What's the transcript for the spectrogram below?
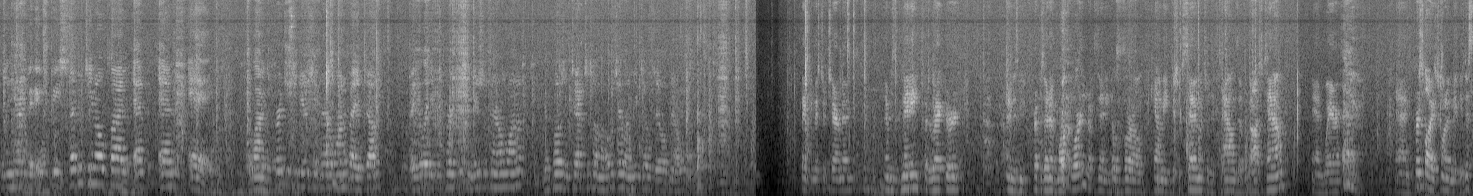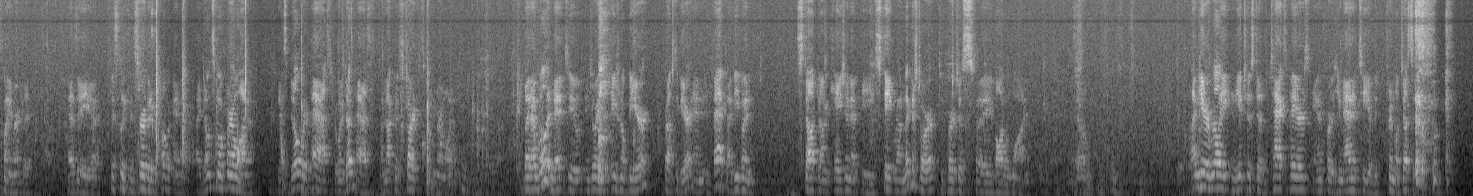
for the hearing for HB 1705FNA, allowing the purchase and use of marijuana by adults, regulating the purchase and use of marijuana, imposing taxes on the wholesale and retail sale of marijuana. Thank you, Mr. Chairman. Members of the committee, for the record, my name is Representative Mark Warden, representing Hillsborough County District 7, which are the towns of Goffstown and Weare. And first of all, I just want to make a disclaimer that as a uh, fiscally conservative Republican, I don't smoke marijuana. If this bill were to pass, or when it does pass, I'm not going to start smoking marijuana. But I will admit to enjoying an occasional beer, frosty beer, and in fact, I've even stopped on occasion at the state-run liquor store to purchase a bottle of wine. So I'm here really in the interest of taxpayers and for the humanity of the criminal justice system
